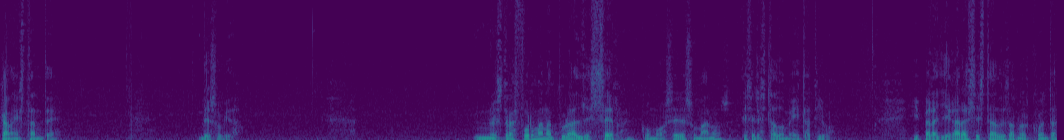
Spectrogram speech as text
cada instante de su vida. Nuestra forma natural de ser como seres humanos es el estado meditativo. Y para llegar a ese estado es darnos cuenta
